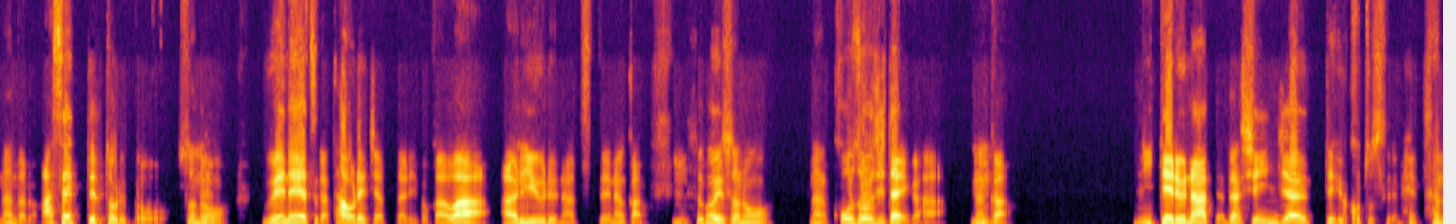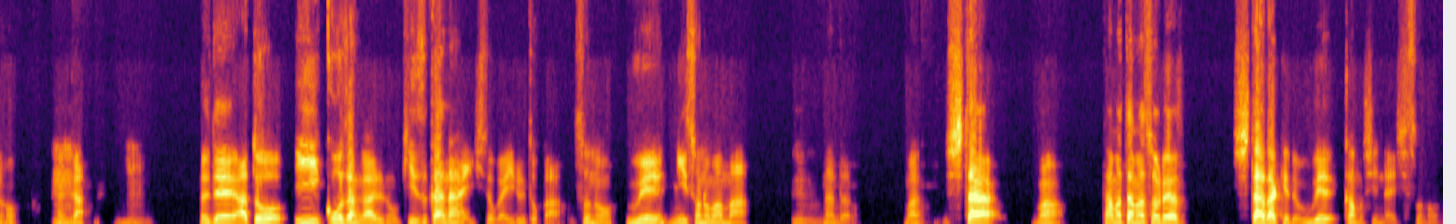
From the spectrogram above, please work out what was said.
ーなんだろう、焦って取ると、その、上のやつが倒れちゃったりとかはあり得るなっつって、なんかうん、すごいその、なんか構造自体が、うんなんか、似てるなって、だから死んじゃうっていうことですよね。その、なんか、うん。それで、あと、いい鉱山があるのを気づかない人がいるとか、その上にそのまま、うん。なんだろう。まあ、下、まあ、たまたまそれは下だけど上かもしれないし、その、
